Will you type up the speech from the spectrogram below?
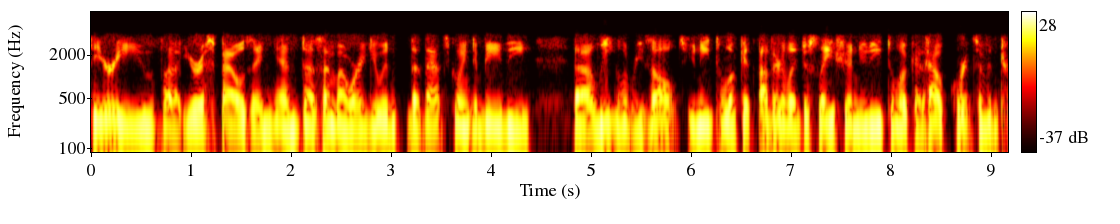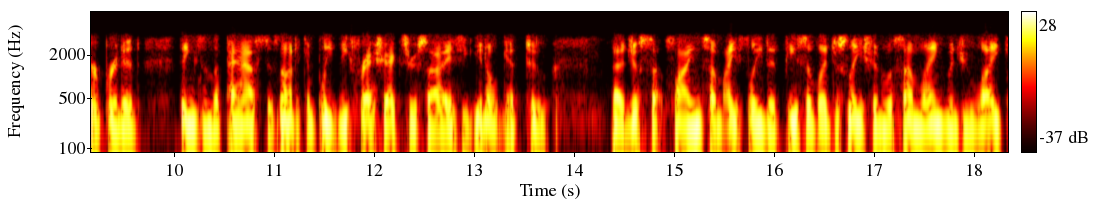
theory you've uh, you're espousing, and uh, somehow arguing that that's going to be the uh, legal results. You need to look at other legislation. You need to look at how courts have interpreted things in the past. It's not a completely fresh exercise. You don't get to uh, just find some isolated piece of legislation with some language you like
